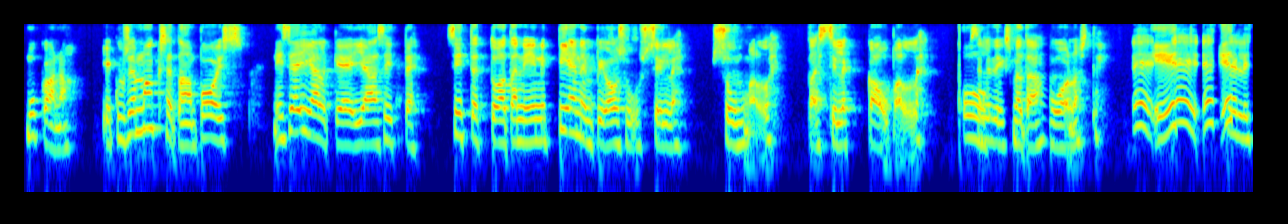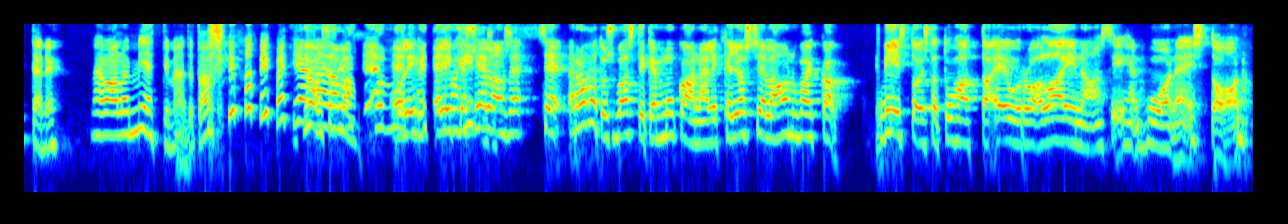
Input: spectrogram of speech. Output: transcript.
mukana. Ja kun se maksetaan pois, niin sen jälkeen jää sitten, sitten tuota niin, pienempi osuus sille summalle tai sille kaupalle. Oh. Selitinkö mä tämän huonosti? Ei, et, ei, et, et selittänyt. Mä vaan aloin miettimään tätä asiaa. Niin Joo, sama. Eli, eli siellä on se, se rahoitusvastike mukana. Eli jos siellä on vaikka 15 000 euroa lainaan siihen huoneistoon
